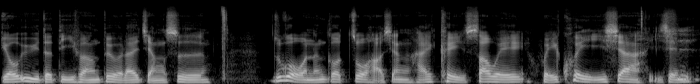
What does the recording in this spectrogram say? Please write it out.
犹豫的地方，对我来讲是，如果我能够做，好像还可以稍微回馈一下以前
